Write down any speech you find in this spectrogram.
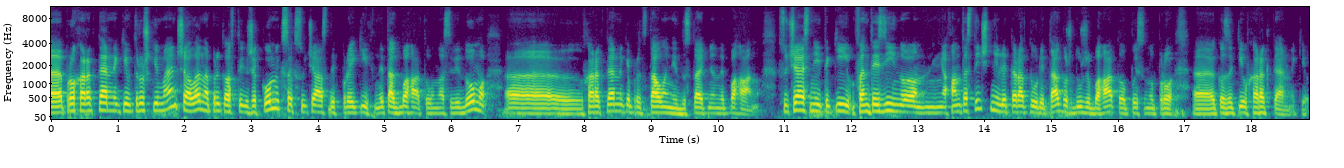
Е, про характерників трошки менше, але, наприклад, в тих же коміксах сучасних, про яких не так багато у нас відомо, е, характерники представлені достатньо непогано. В сучасній такій фантазійно-фантастичній літературі також дуже багато описано про е, козаків-характерників.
